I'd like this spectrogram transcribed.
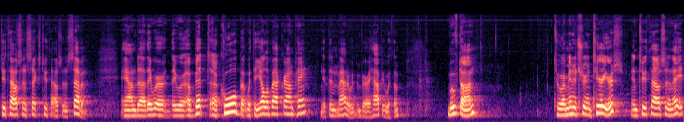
2006, 2007. And uh, they, were, they were a bit uh, cool, but with the yellow background paint. It didn't matter. We've been very happy with them. Moved on to our miniature interiors in 2008,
